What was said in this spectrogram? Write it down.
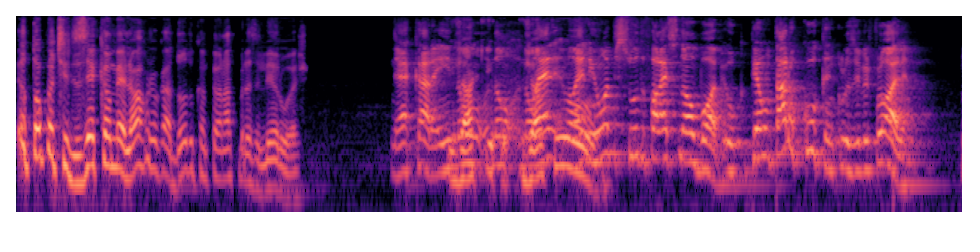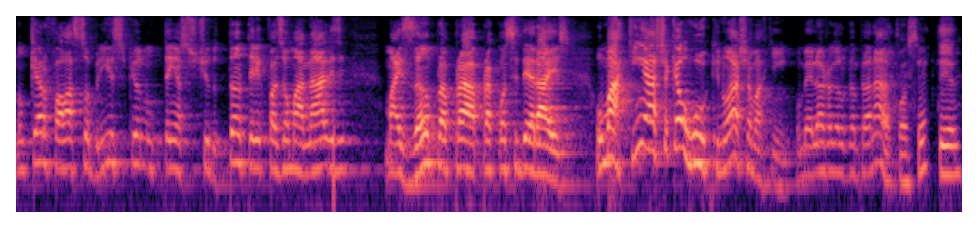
Eu tô para te dizer que é o melhor jogador do Campeonato Brasileiro hoje. É, cara, e não, que, não, não, é, não é nenhum absurdo falar isso não, Bob. O, perguntaram o Cuca, inclusive, ele falou, olha, não quero falar sobre isso porque eu não tenho assistido tanto, teria que fazer uma análise mais ampla para considerar isso. O Marquinhos acha que é o Hulk, não acha, Marquinhos? O melhor jogador do campeonato? É, com certeza.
